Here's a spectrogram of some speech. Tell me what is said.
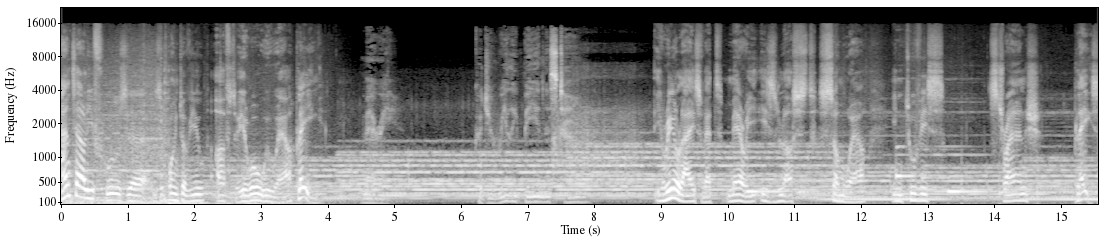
entirely through the, the point of view of the hero we were playing. Mary, you really be in this town? He realized that Mary is lost somewhere into this strange place.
